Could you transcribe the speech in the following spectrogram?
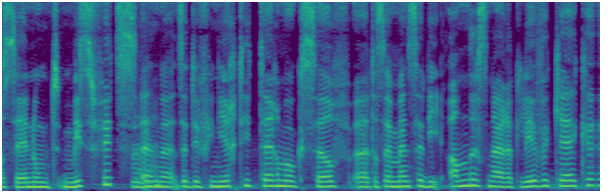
wat zij noemt misfits. Mhm. En uh, ze definieert die term ook zelf. Uh, dat zijn mensen die anders naar het leven kijken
